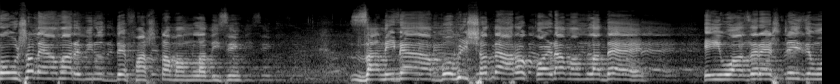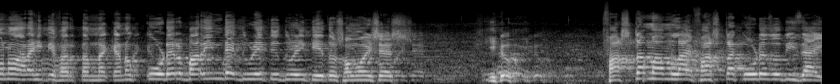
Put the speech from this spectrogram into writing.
কৌশলে আমার বিরুদ্ধে পাঁচটা মামলা দিছে। জানি না, ভবিষ্যতে আরও কয়টা মামলা দেয়। এই ওয়াজের স্টেজে মনে হারাইতে পারতাম না কেন? কোডের বারিন্দায় দূরাইতে দূরাইতে তো সময় শেষ। পাঁচটা মামলায় পাঁচটা কোডে যদি যাই,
